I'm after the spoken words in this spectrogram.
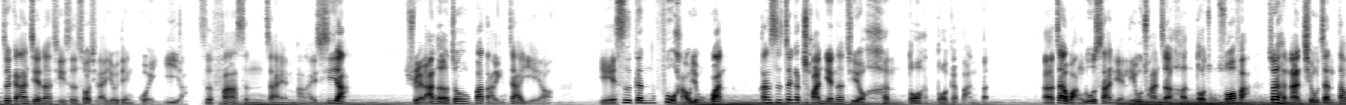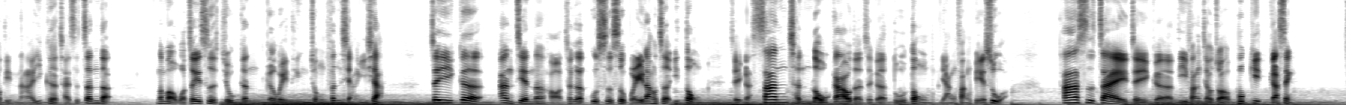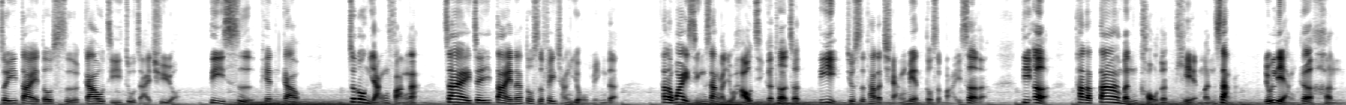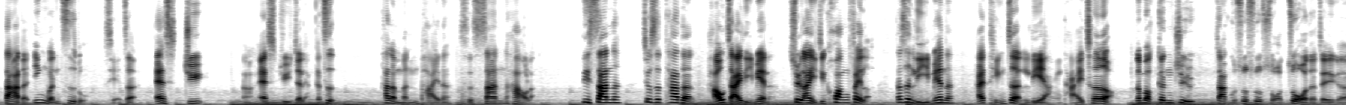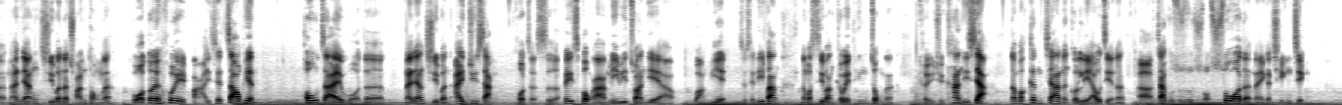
这个案件呢，其实说起来有点诡异啊，是发生在马来西亚雪兰莪州巴达林寨野哦，也是跟富豪有关，但是这个传言呢就有很多很多个版本，呃，在网络上也流传着很多种说法，所以很难求证到底哪一个才是真的。那么我这一次就跟各位听众分享一下这一个案件呢，好，这个故事是围绕着一栋。这个三层楼高的这个独栋洋房别墅，它是在这个地方叫做 Bukit Gasing 这一带都是高级住宅区哦，地势偏高。这栋洋房啊，在这一带呢都是非常有名的。它的外形上啊有好几个特征：第一，就是它的墙面都是白色的；第二，它的大门口的铁门上有两个很大的英文字母，写着 SG。啊，S G 这两个字，它的门牌呢是三号了。第三呢，就是它的豪宅里面呢，虽然已经荒废了，但是里面呢还停着两台车哦。那么根据扎古叔叔所做的这个南洋奇闻的传统呢，我都会把一些照片抛在我的南洋奇闻 I G 上，或者是 Facebook 啊、咪咪专业啊、网页这些地方。那么希望各位听众呢，可以去看一下。那么更加能够了解呢，啊，扎古叔叔所说的那个情景，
